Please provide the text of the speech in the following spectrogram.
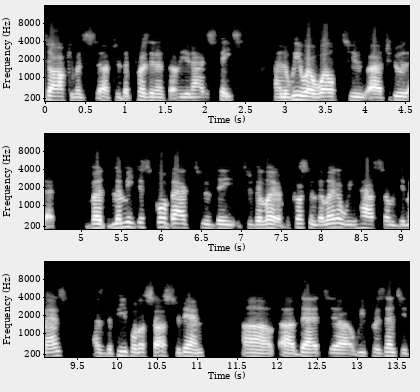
documents to the President of the United States. And we were well to, to do that. But let me just go back to the to the letter because in the letter we have some demands as the people of South Sudan uh, uh, that uh, we presented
